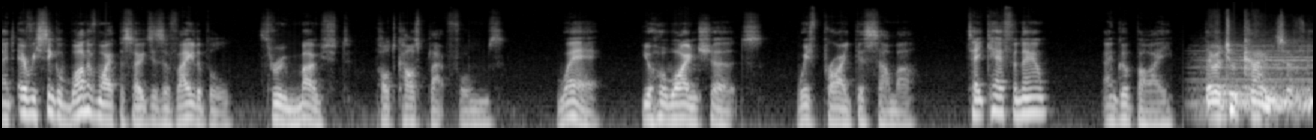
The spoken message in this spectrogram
and every single one of my episodes is available through most podcast platforms. Wear your Hawaiian shirts with pride this summer. Take care for now, and goodbye. There are two kinds of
